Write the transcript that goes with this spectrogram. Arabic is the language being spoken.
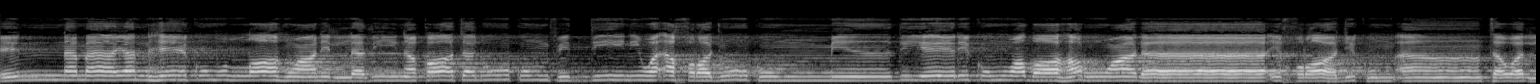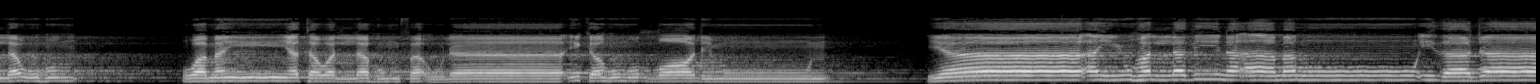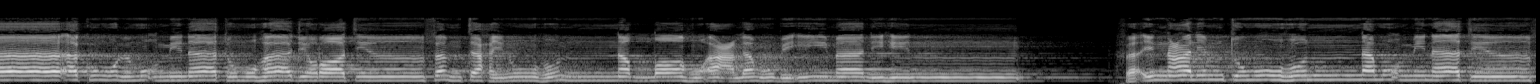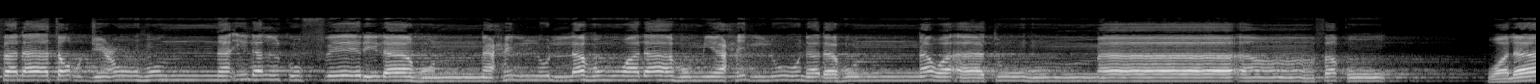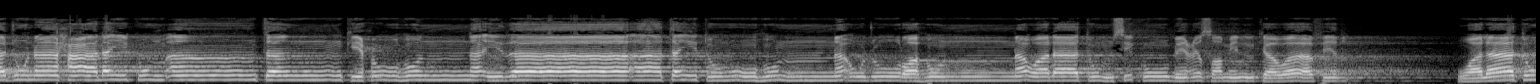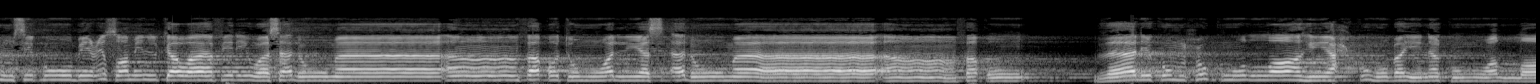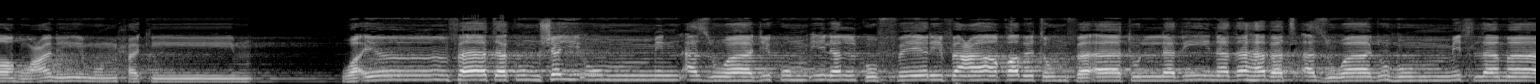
إنما ينهيكم الله عن الذين قاتلوكم في الدين وأخرجوكم من دياركم وظاهروا على إخراجكم أن تولوهم ومن يتولهم فأولئك هم الظالمون. يا أيها الذين آمنوا اذا جاءكم المؤمنات مهاجرات فامتحنوهن الله اعلم بايمانهن فان علمتموهن مؤمنات فلا ترجعوهن إلى الكفار لا هن حل لهم ولا هم يحلون لهن وآتوهم ما أنفقوا ولا جناح عليكم أن تنكحوهن إذا آتيتموهن أجورهن ولا تمسكوا بعصم الكوافر ولا تمسكوا بعصم الكوافر وسلوا ما أنفقتم وليسألوا ما أنفقوا. ذلكم حكم الله يحكم بينكم والله عليم حكيم. وان فاتكم شيء من ازواجكم إلى الكفير فعاقبتم فاتوا الذين ذهبت ازواجهم مثل ما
